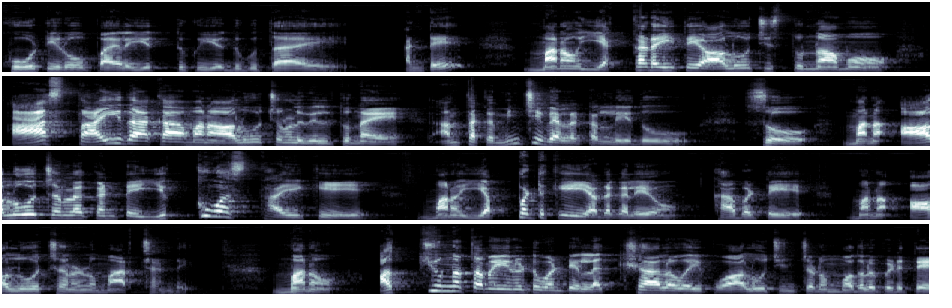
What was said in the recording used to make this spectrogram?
కోటి రూపాయల ఎత్తుకు ఎదుగుతాయి. అంటే మనం ఎక్కడైతే ఆలోచిస్తున్నామో ఆ స్థాయి దాకా మన ఆలోచనలు వెళ్తున్నాయి. అంతకు మించి వెళ్ళటం లేదు. సో మన ఆలోచనల కంటే ఎక్కువ స్థాయికి మనం ఎప్పటికీ ఎదగలేం. కాబట్టి మన ఆలోచనలు మార్చండి. మనం అత్యున్నతమైనటువంటి లక్ష్యాల వైపు ఆలోచించడం మొదలు పెడితే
